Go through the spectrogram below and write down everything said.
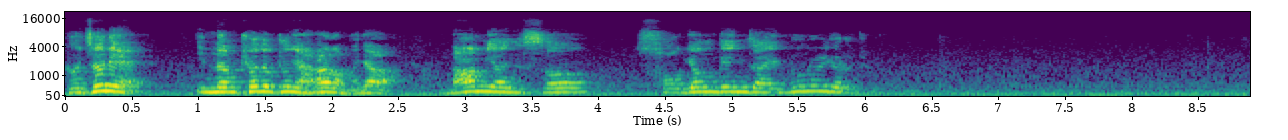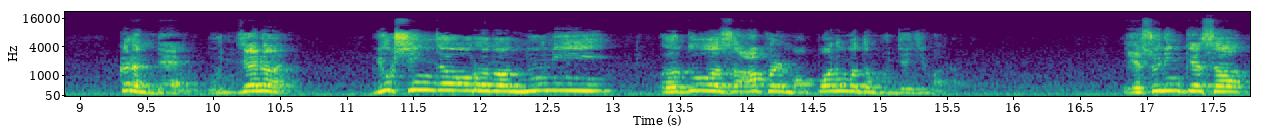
그 전에 있는 표적 중에 하나가 뭐냐? 나면서 소경된 자의 눈을 열어주는. 그런데 문제는 육신적으로도 눈이 어두워서 앞을 못 보는 것도 문제지만 예수님께서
